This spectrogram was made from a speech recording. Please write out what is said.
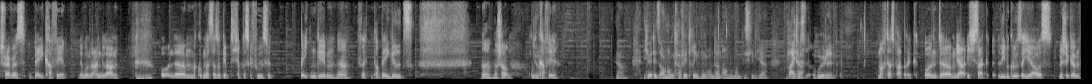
Traverse Bay Café. Da wurden wir eingeladen. Mhm. Und äh, mal gucken, was da so gibt. Ich habe das Gefühl, es wird Bacon geben, ja, vielleicht ein paar Bagels. Na, mal schauen. Guten ja. Kaffee, ja, ich werde jetzt auch noch einen Kaffee trinken und dann auch noch mal ein bisschen hier weiter rödeln. Mach das, Patrick. Und ähm, ja, ich sag liebe Grüße hier aus Michigan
